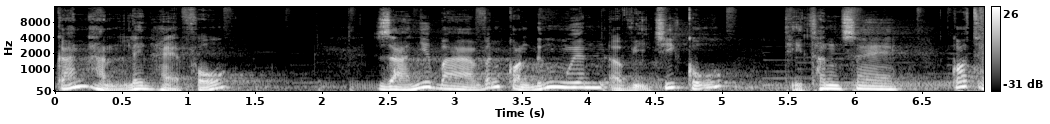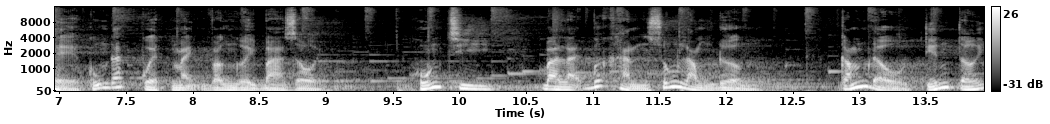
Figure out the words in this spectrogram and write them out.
cán hẳn lên hè phố. Giả như bà vẫn còn đứng nguyên ở vị trí cũ, Thì thân xe có thể cũng đã quệt mạnh vào người bà rồi. Huống chi, bà lại bước hẳn xuống lòng đường, Cắm đầu tiến tới.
